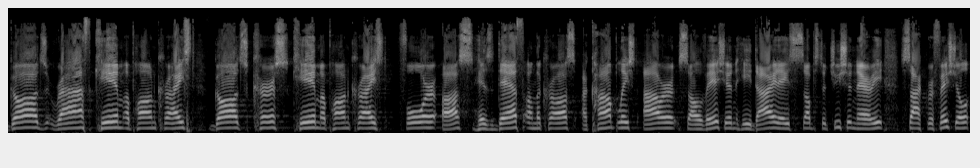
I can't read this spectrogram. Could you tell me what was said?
God's wrath came upon Christ. God's curse came upon Christ for us. His death on the cross accomplished our salvation. He died a substitutionary, sacrificial,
